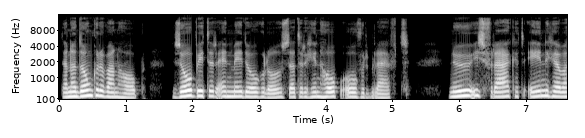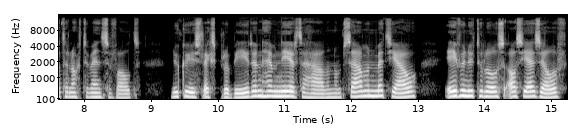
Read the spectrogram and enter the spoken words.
dan een donkere wanhoop, zo bitter en meedogenloos dat er geen hoop overblijft. Nu is wraak het enige wat er nog te wensen valt. Nu kun je slechts proberen hem neer te halen om samen met jou, even nutteloos als jijzelf,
